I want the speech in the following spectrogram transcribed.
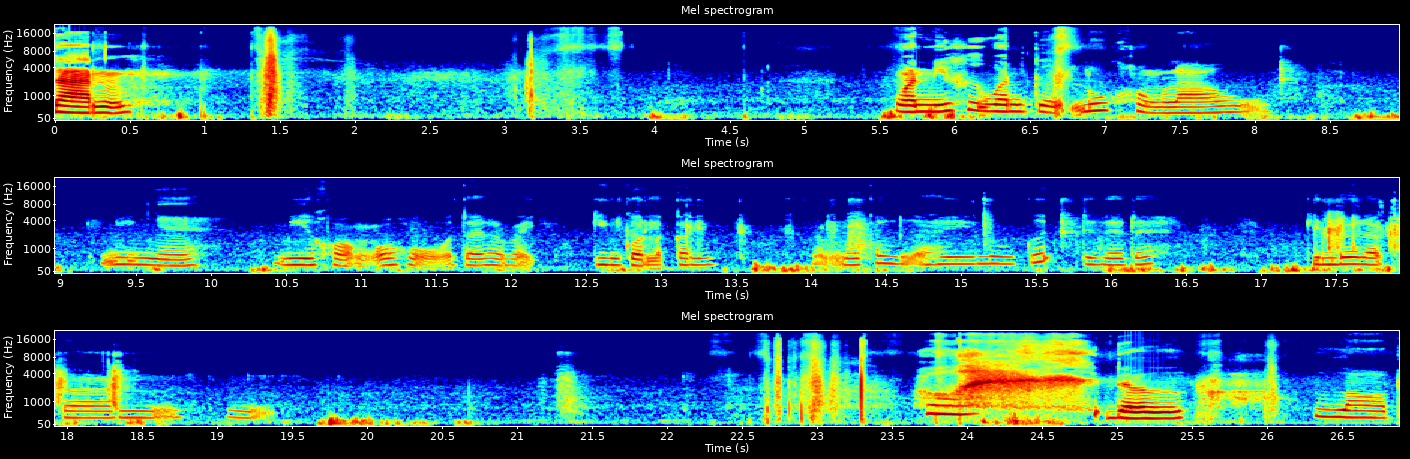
จันวันนี้คือวันเกิดลูกของเรา นี่ไง มีของโอ้โห แต่ทำไมกินก่อนละกันอย่างน้ก็เหลือให้ลูกเอ้ยเดี๋ยวเดี๋ยวเดี๋ยวกินด้วยละกันนี่ เดี๋ยวรอไป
